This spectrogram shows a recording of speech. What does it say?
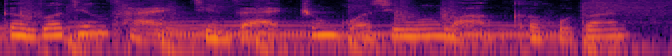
更多精彩尽在中国新闻网客户端。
